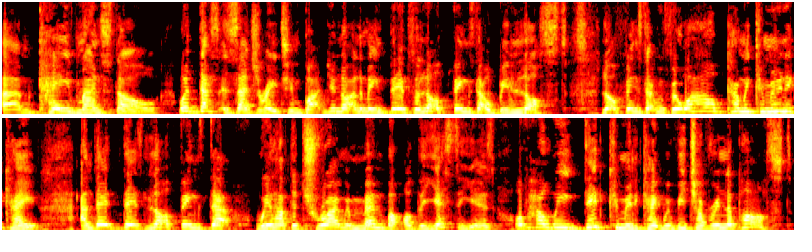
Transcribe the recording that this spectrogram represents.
um, caveman style. Well, that's exaggerating, but you know what I mean? There's a lot of things that will be lost. A lot of things that we feel, well, how can we communicate? And there, there's a lot of things that we'll have to try and remember of the yesteryears of how we did communicate with each other in the past.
